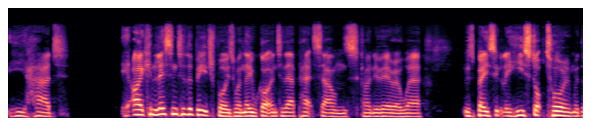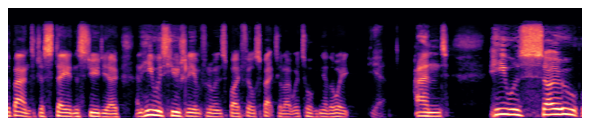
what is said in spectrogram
he had I can listen to the Beach Boys when they got into their Pet Sounds kind of era where it was basically he stopped touring with the band to just stay in the studio. And he was hugely influenced by Phil Spector, like we are talking the other week. Yeah. and he was so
